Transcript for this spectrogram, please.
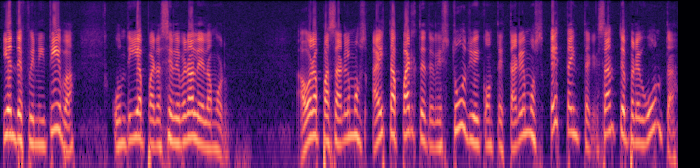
Y en definitiva, un día para celebrar el amor. Ahora pasaremos a esta parte del estudio y contestaremos esta interesante pregunta.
